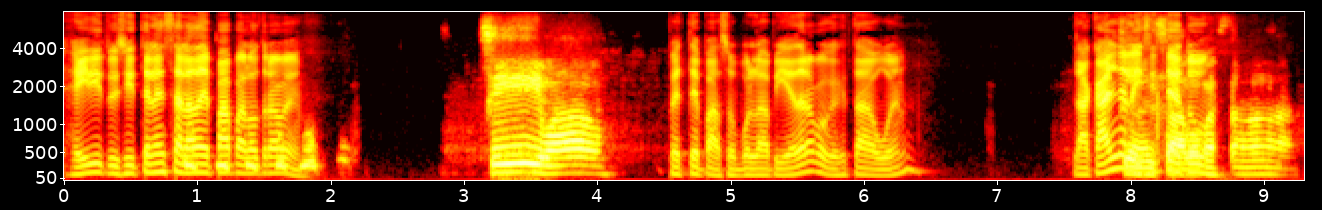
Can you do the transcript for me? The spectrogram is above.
Heidi, ¿tú hiciste la ensalada de papa la otra vez? Sí, wow. Pues te pasó por la piedra porque estaba bueno. La carne la hiciste tú. Estaba...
